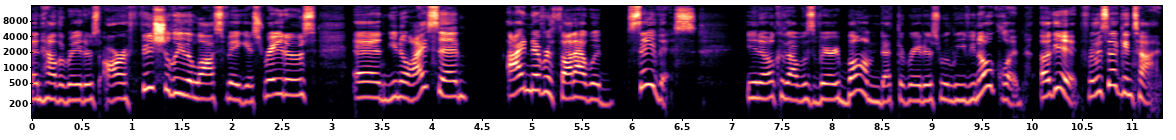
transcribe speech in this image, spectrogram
and how the Raiders are officially the Las Vegas Raiders. And, you know, I said, I never thought I would say this you know, because I was very bummed that the Raiders were leaving Oakland again for the second time.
